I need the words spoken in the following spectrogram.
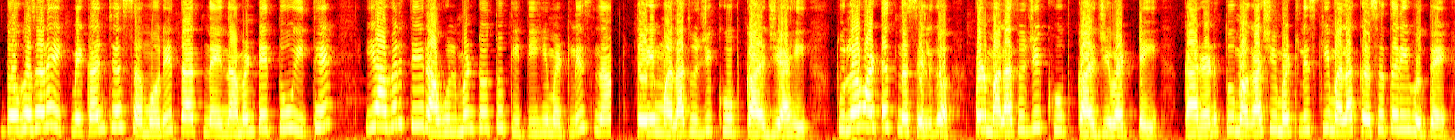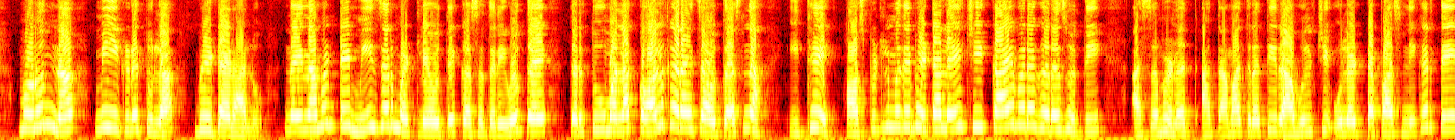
दोघ जण एकमेकांच्या समोर येतात. नैना म्हणते तू इथे यावरती राहुल म्हणतो तू कितीही म्हटलीस ना तरी मला तुझी खूप काळजी आहे. तुला वाटत नसेल ग पण मला तुझी खूप काळजी वाटते. कारण तू मगाशी म्हटलीस की मला कसं तरी होतंय. म्हणून ना मी इकडे तुला भेटायला आलो. नैना म्हणते मी जर म्हटले होते कसं तरी होतंय तर तू मला कॉल करायचा होतास ना. इथे हॉस्पिटलमध्ये भेटायला यायची काय बरं गरज होती? असं म्हणत आता मात्र ती राहुलची उलट तपासणी करते.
